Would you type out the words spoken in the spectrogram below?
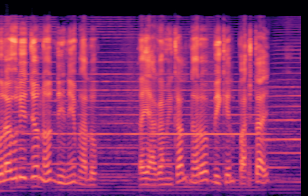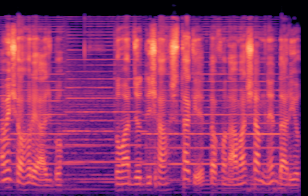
গোলাগুলির জন্য দিনই ভালো। তাই আগামীকাল ধরো বিকেল পাঁচটায় আমি শহরে আসব। তোমার যদি সাহস থাকে, তখন আমার সামনে দাঁড়িও।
